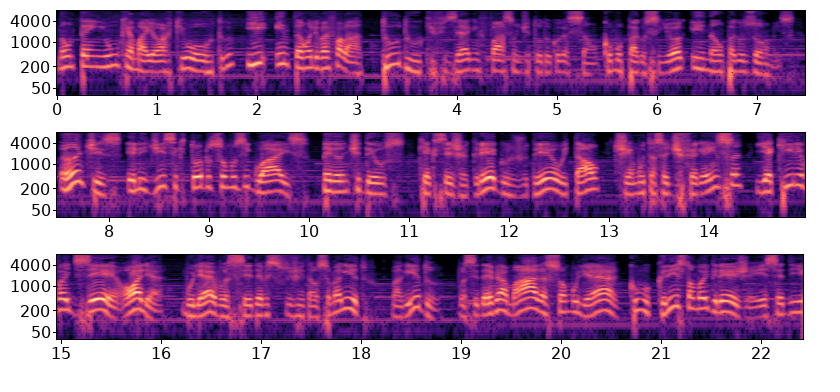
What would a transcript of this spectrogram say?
não tem um que é maior que o outro. E então ele vai falar: tudo o que fizerem, façam de todo o coração, como para o Senhor e não para os homens. Antes, ele disse que todos somos iguais perante Deus quer que seja grego, judeu e tal, tinha muita essa diferença. E aqui ele vai dizer: olha, mulher, você deve se sujeitar ao seu marido. Marido, você deve amar a sua mulher como Cristo amou a igreja. Esse é de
